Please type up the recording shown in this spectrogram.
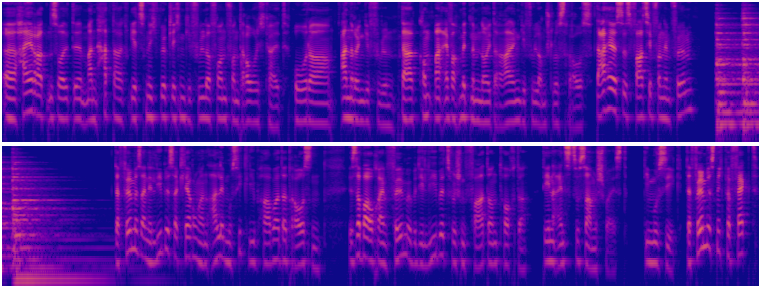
äh, heiraten sollte, man hat da jetzt nicht wirklich ein Gefühl davon von Traurigkeit oder anderen Gefühlen. Da kommt man einfach mit einem neutralen Gefühl am Schluss raus. Daher ist das Fazit von dem Film. Der Film ist eine Liebeserklärung an alle Musikliebhaber da draußen, ist aber auch ein Film über die Liebe zwischen Vater und Tochter, den eins zusammenschweißt. Die Musik. Der Film ist nicht perfekt,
